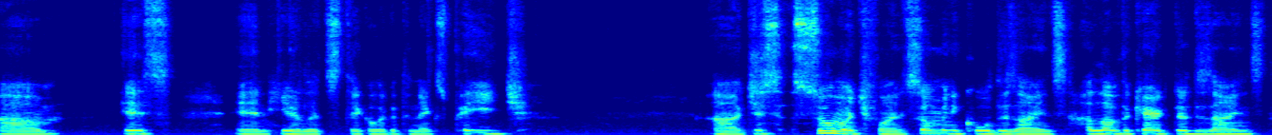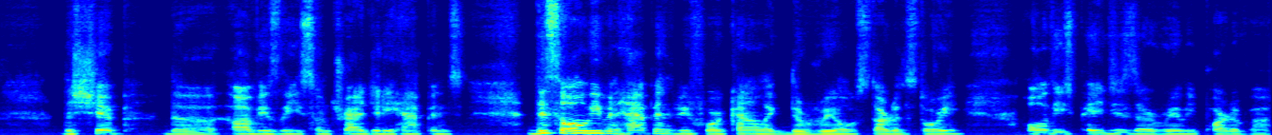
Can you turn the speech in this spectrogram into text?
um, is. And here, let's take a look at the next page. Uh, just so much fun, so many cool designs. I love the character designs, the ship, the obviously some tragedy happens. This all even happens before kind of like the real start of the story. All these pages are really part of a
